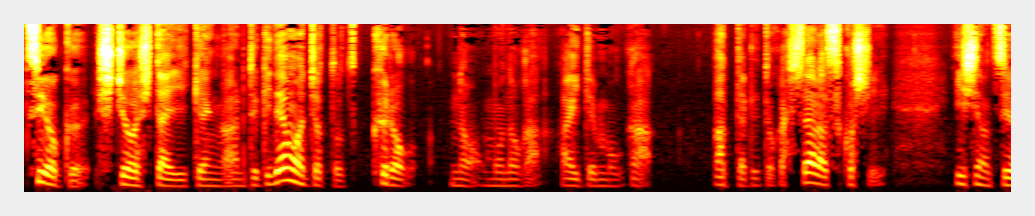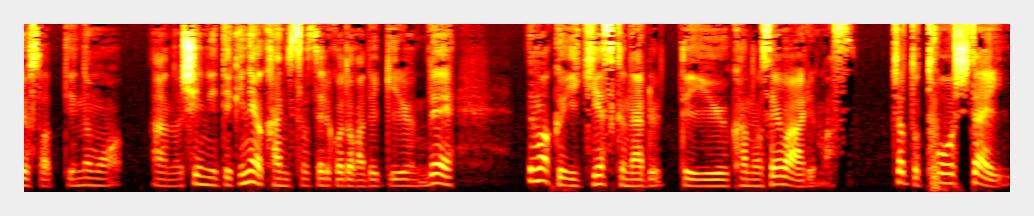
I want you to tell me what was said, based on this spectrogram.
強く主張したい意見がある時でもちょっと黒のものが、アイテムがあったりとかしたら少し意志の強さっていうのも、あの、心理的には感じさせることができるんで、うまくいきやすくなるっていう可能性はあります。ちょっと通したい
